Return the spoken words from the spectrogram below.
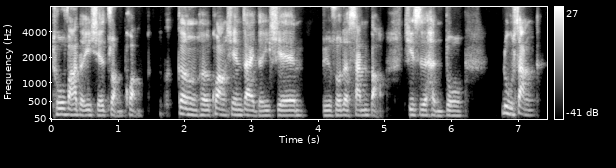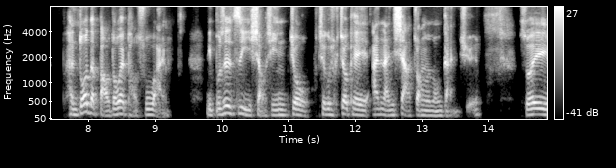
突发的一些状况。更何况现在的一些，比如说的三宝，其实很多路上。很多的宝都会跑出来，你不是自己小心就就就可以安然下庄的那种感觉，所以，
